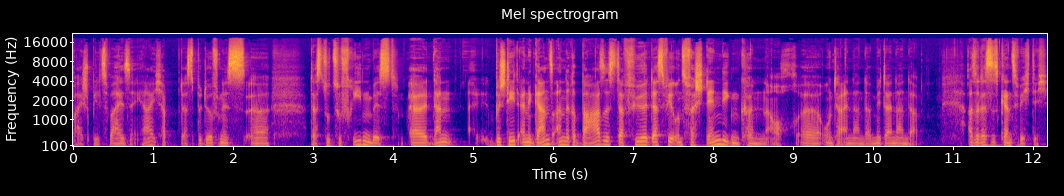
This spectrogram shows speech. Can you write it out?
beispielsweise. Ja, ich habe das Bedürfnis, äh, dass du zufrieden bist. Äh, dann besteht eine ganz andere Basis dafür, dass wir uns verständigen können, auch äh, untereinander, miteinander. Also das ist ganz wichtig.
